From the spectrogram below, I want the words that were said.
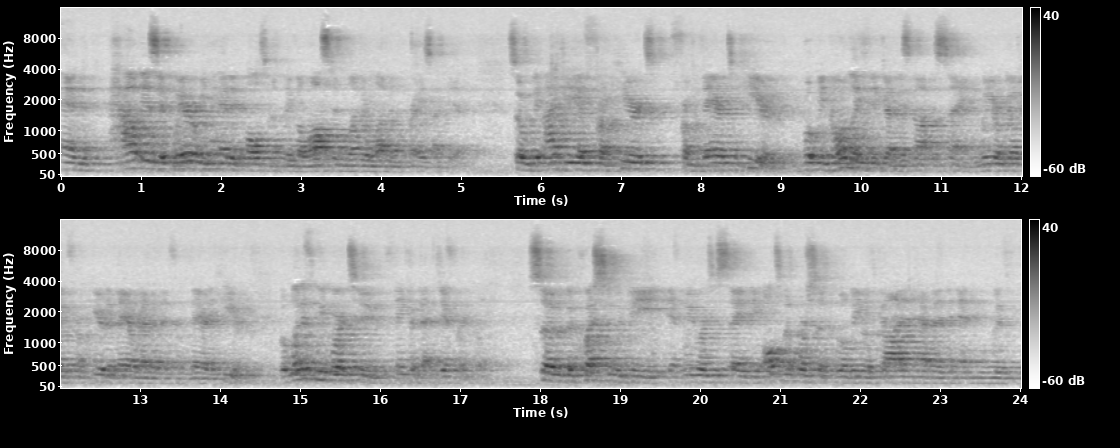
And how is it, where are we headed ultimately? The lost in wonder, love, and praise idea. So the idea from here to, from there to here what we normally think of is not the same. We are going from here to there rather than from there to here. But what if we were to think of that differently? So the question would be if we were to say the ultimate worship will be with God in heaven and with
